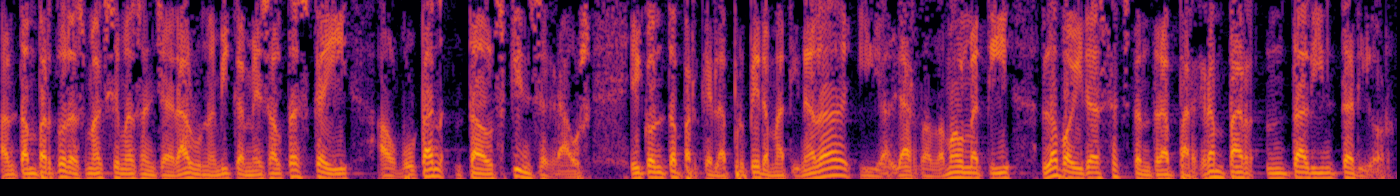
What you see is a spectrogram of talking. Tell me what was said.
En temperatures màximes en general una mica més altes que ahir, al voltant dels 15 graus. I compta perquè la propera matinada i al llarg de demà al matí la boira s'extendrà per gran part de l'interior.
